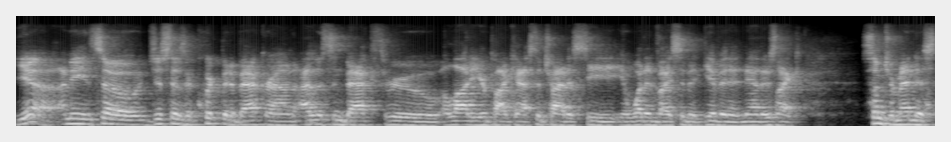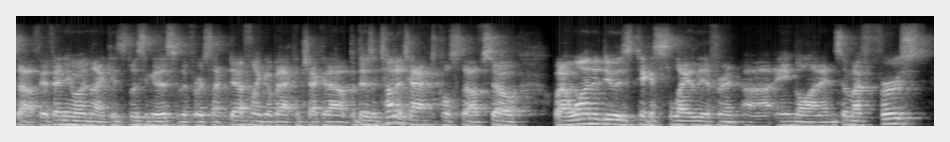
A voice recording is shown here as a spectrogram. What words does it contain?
Yeah, I mean, so just as a quick bit of background, I listened back through a lot of your podcasts to try to see you know, what advice have been given, and now there's like some tremendous stuff. If anyone like is listening to this for the first time, definitely go back and check it out. But there's a ton of tactical stuff. So what I want to do is take a slightly different uh, angle on it. And so my first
